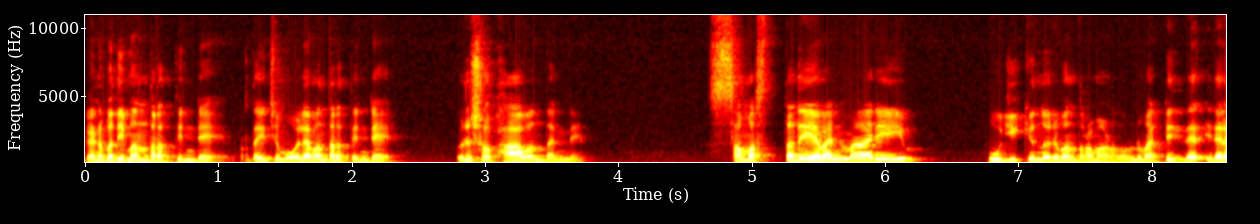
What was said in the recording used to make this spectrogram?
ഗണപതി മന്ത്രത്തിന്റെ പ്രത്യേകിച്ച് മൂലമന്ത്രത്തിന്റെ ഒരു സ്വഭാവം തന്നെ സമസ്ത ദേവന്മാരെയും പൂജിക്കുന്ന ഒരു മന്ത്രമാണ്. അതുകൊണ്ട് മറ്റ് ഇതര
